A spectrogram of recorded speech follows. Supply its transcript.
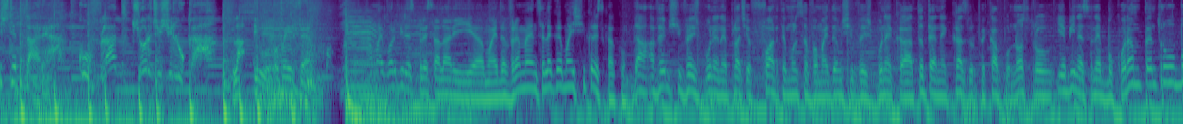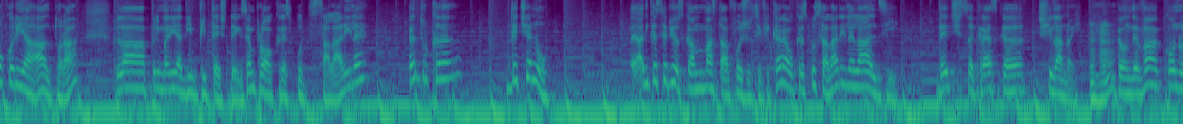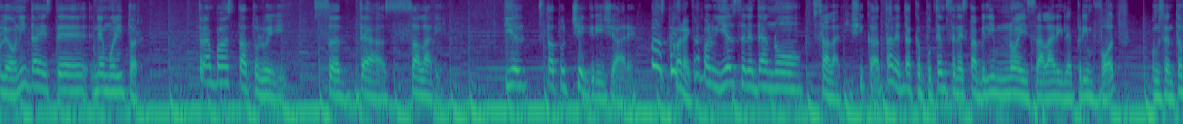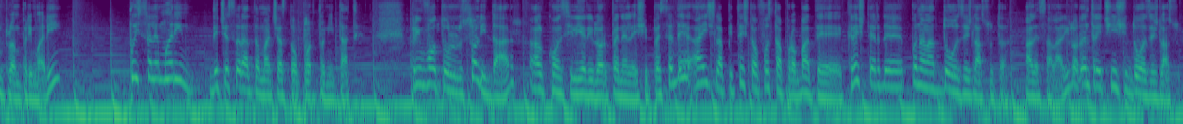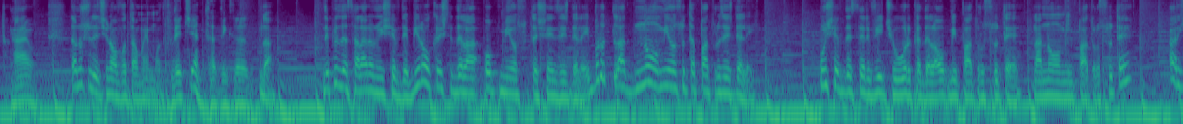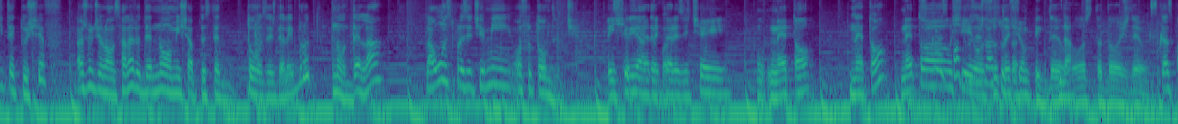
Deșteptarea cu Vlad, George și Luca la Europa FM. Am mai vorbit despre salarii uh, mai devreme, înțeleg că mai și cresc acum. Da, avem și vești bune, ne place foarte mult să vă mai dăm și vești bune, că atâtea necazuri pe capul nostru, e bine să ne bucurăm pentru bucuria altora. La primăria din Pitești, de exemplu, au crescut salariile, pentru că, de ce nu? Adică, serios, cam asta a fost justificarea, au crescut salariile la alții. Deci să crească și la noi. Uh-huh. Pe undeva, conul Leonida este nemuritor. Treaba statului să dea salarii. El, statul, ce grijă are? Asta Corect. este treaba lui, el să ne dea nouă salarii. Și ca atare, dacă putem să ne stabilim noi salariile prin vot, cum se întâmplă în primării, păi să le mărim. De ce să ratăm această oportunitate? Prin votul solidar al consilierilor PNL și PSD, aici la Pitești au fost aprobate creșteri de până la 20% ale salariilor, între 5 și 20%. Hai. Dar nu știu de ce nu au votat mai mult. Decent, adică... Da. De pildă, salariul unui șef de birou crește de la 8160 de lei brut la 9140 de lei. Un șef de serviciu urcă de la 8400 la 9400, arhitectul șef ajunge la un salariu de 9720 de lei brut, nu, de la la 11.180. Păi și de, de care ziceai neto, Neto? Neto au și 100 și un pic de euro, da. 120 de euro. Scazi 40%.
